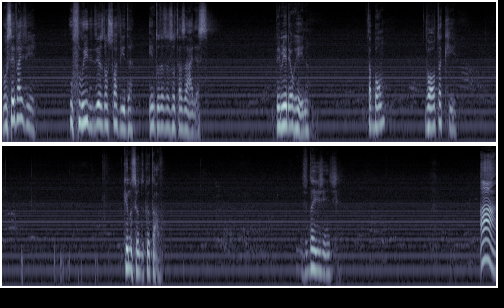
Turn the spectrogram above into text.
Você vai ver o fluir de Deus na sua vida em todas as outras áreas. Primeiro é o reino. Tá bom? Volta aqui. Que eu não sei onde que eu estava. Ajuda aí, gente. Ah,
